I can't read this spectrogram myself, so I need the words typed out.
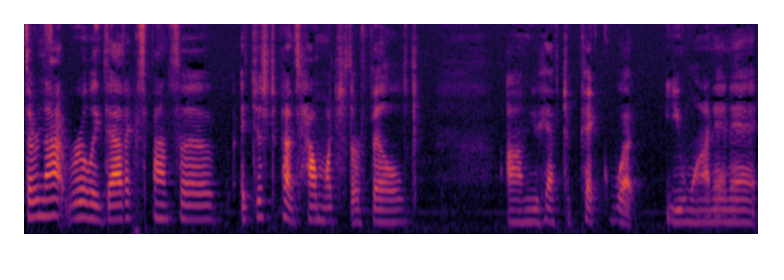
they're not really that expensive. It just depends how much they're filled. Um, you have to pick what you want in it,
